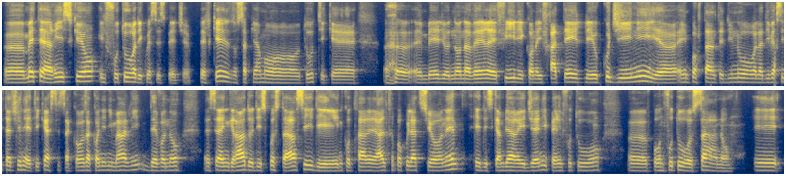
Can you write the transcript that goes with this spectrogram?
eh, mette a rischio il futuro di queste specie, perché lo sappiamo tutti che eh, è meglio non avere figli con i fratelli o cugini, eh, è importante di nuovo la diversità genetica, stessa cosa con gli animali, devono essere in grado di spostarsi, di incontrare altre popolazioni e di scambiare i geni per futuro, eh, per un futuro sano. E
